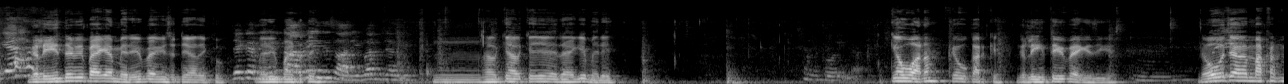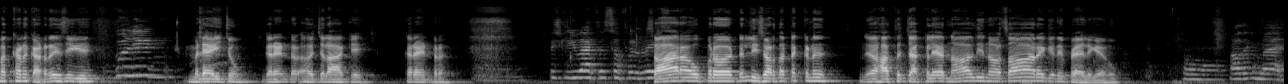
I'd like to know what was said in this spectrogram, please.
ਗਿਆ। ਗਲੀਨ ਤੇ ਵੀ ਪੈ ਗਿਆ ਮੇਰੇ ਵੀ ਪੈ ਗਈ ਸਿੱਟਿਆ ਦੇਖੋ। ਜੇ ਮੇਰੀ ਗਰਮੀ ਪੈਂਟ ਕਰ ਤੇ। ਸਾਰੀ ਭਰ ਜਾਂਦੀ। ਹੂੰ ਹਲਕੇ ਹਲਕੇ ਜਿਹੇ ਰਹਿ ਗਏ ਮੇਰੇ। ਚਲ ਕੋਈ ਨਾ। ਕਿਉਂ ਆ ਨਾ? ਕਿਉਂ ਕਰਕੇ? ਗਲੀਨ ਤੇ ਵੀ ਪੈ ਗਏ ਸੀਗੇ। ਉਹ ਚ ਮੱਖਣ ਮੱਖਣ ਕੱਢ ਰਹੇ ਸੀਗੇ। ਕੁਲੀ ਮਲਾਈ ਚੋਂ ਗ੍ਰਾਈਂਡਰ ਚਲਾ ਕੇ ਗ੍ਰਾਈਂਡਰ ਪਿਛਲੀ ਵਾਰ ਤਾਂ ਸਫਲ ਰਹੇ। ਸਾਰਾ ਉੱਪਰ ਢਿੱਲੀ ਸੜ ਤਾਂ ਟੱਕਣ ਜੇ ਹੱਥ ਚੱਕ ਲਿਆ ਨਾਲ ਦੀ ਨਾਲ ਸਾਰੇ ਕਿਤੇ ਫੈਲ ਗਿਆ ਉਹ। ਆ ਦੇਖ ਮੈਂ।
